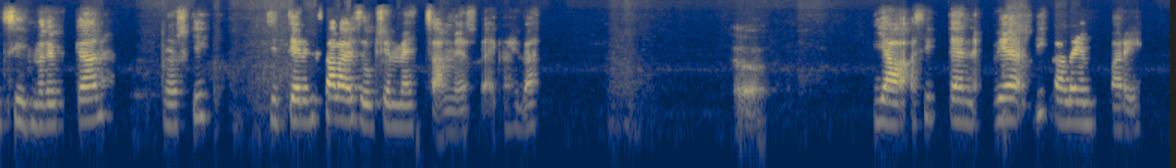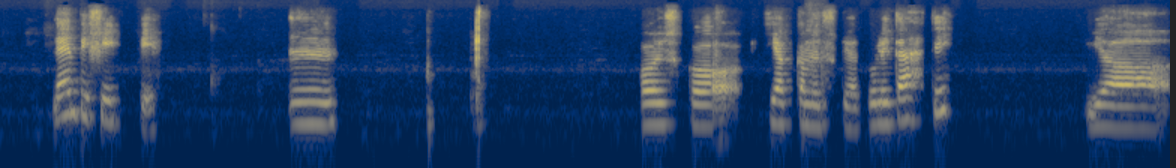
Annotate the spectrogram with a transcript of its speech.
Siitä mä tykkään myöskin. Sitten tietenkin salaisuuksien metsä on myös aika hyvä. Joo. Ja sitten vielä vika lemppari. Lempishippi. Mm. Olisiko hiekkamyrsky ja tulitähti? Ja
